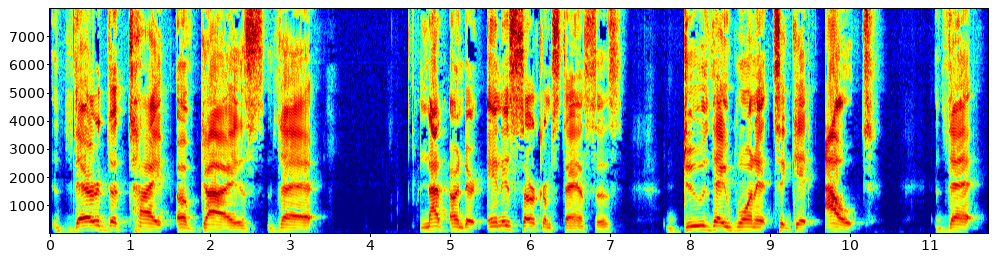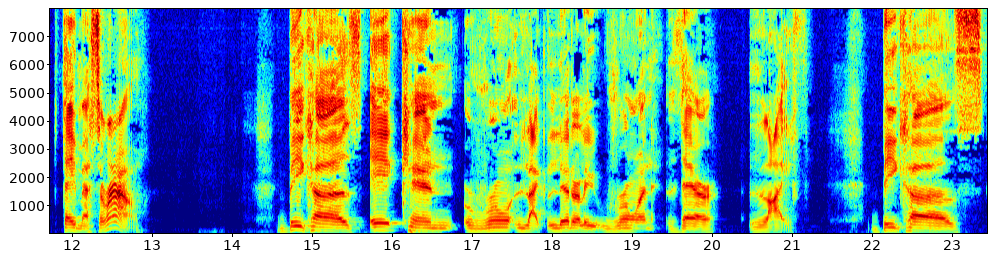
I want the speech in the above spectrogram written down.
they're the type of guys that not under any circumstances do they want it to get out that they mess around because it can ruin like literally ruin their life because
